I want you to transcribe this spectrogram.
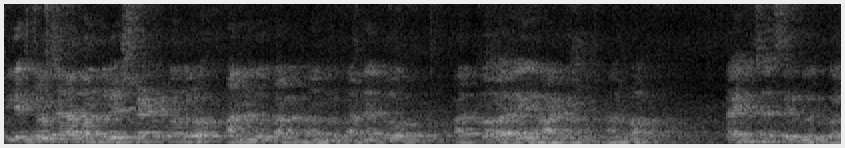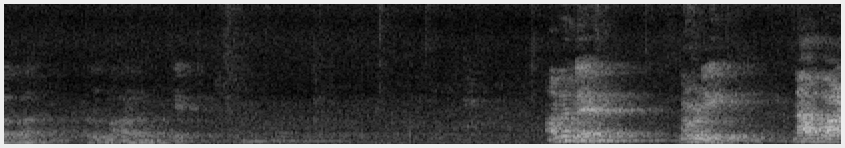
ಇಲ್ಲಿ ಎಷ್ಟೋ ಜನ ಬಂದ್ರು. ಎಷ್ಟು ಗಂಟೆಗೆ ಬಂದ್ರು? ಹನ್ನೊಂದು ಕಾಲಕ್ಕೆ ಬಂದ್ರು. ಹನ್ನೊಂದು ಹತ್ತು ಐದು ಆಗಿತ್ತು ಅಲ್ವಾ? ಟೈಮ್ ಸೆನ್ಸ್ ಇರಬೇಕು ಅಲ್ವಾ? ಅದು ಬಹಳ ಮುಖ್ಯ. ಆಮೇಲೆ ನೋಡಿ ನಾವು ಬಹಳ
